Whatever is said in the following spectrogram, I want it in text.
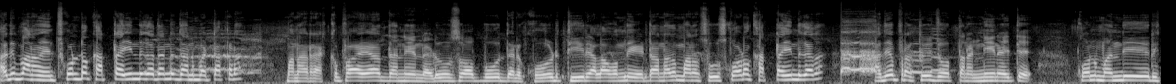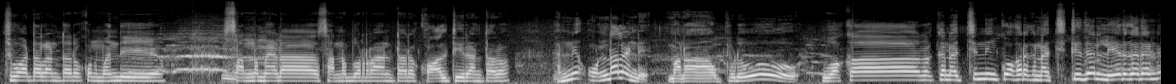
అది మనం ఎంచుకుంటాం. కరెక్ట్ అయింది కదండి దాన్ని బట్టి అక్కడ. మన రెక్కపాయ దాని నడుము సోపు దాని కోడి తీరు ఎలా ఉంది ఏంటన్నది మనం చూసుకోవడం కరెక్ట్ అయింది కదా. అదే ప్రక్రియ చూస్తానండి నేనైతే. కొంతమంది రిచ్ వాటాలు అంటారు కొంతమంది సన్న మెడ సన్న బుర్ర అంటారు కాలు తీరు అంటారు. అన్నీ ఉండాలండి. మన ఇప్పుడు ఒకరికి నచ్చింది ఇంకొకరికి నచ్చితే లేదు కదండి.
